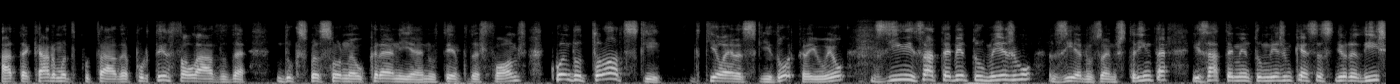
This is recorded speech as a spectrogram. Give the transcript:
a atacar uma deputada por ter falado da- do que se passou na Ucrânia no tempo das fomes, quando o Trotsky de que ele era seguidor, creio eu, dizia exatamente o mesmo, dizia nos anos 30, exatamente o mesmo que essa senhora diz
